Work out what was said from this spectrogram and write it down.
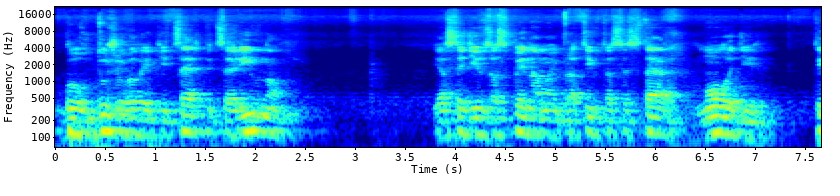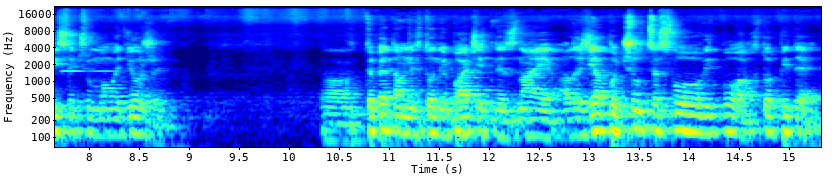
був в дуже великій церкві, це рівно. Я сидів за спинами братів та сестер, молоді, тисячу молодіжі. Тебе там ніхто не бачить, не знає, але ж я почув це слово від Бога, хто піде.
